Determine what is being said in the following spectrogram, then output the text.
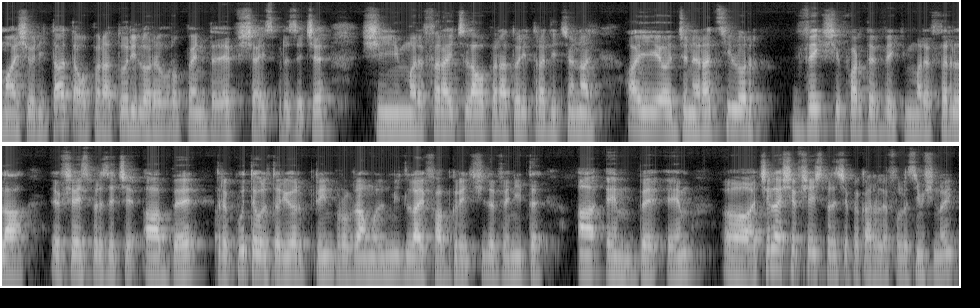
majoritatea operatorilor europeni de F-16 și mă refer aici la operatorii tradiționali ai uh, generațiilor vechi și foarte vechi, mă refer la F-16AB, trecute ulterior prin programul Midlife Upgrade și devenite AMBM, Uh, aceleași F-16 pe care le folosim și noi,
